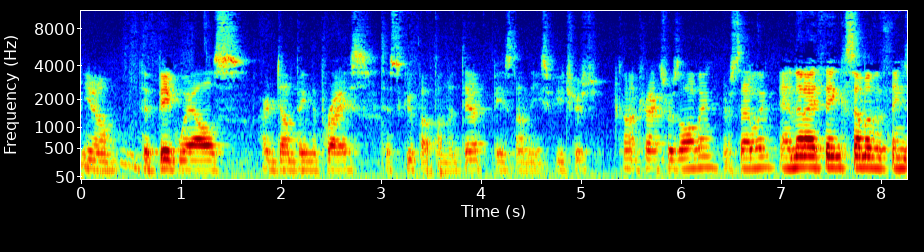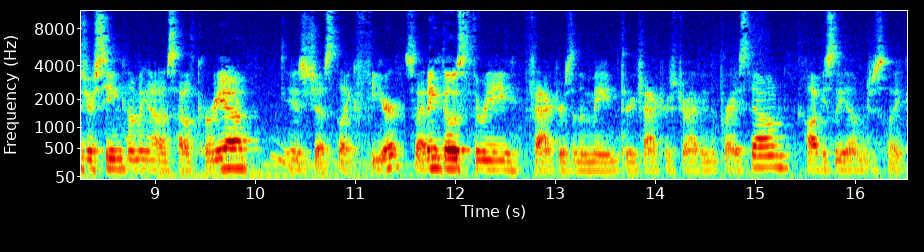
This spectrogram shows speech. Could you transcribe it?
you know the big whales are dumping the price to scoop up on the dip based on these futures contracts resolving or settling. And then I think some of the things you're seeing coming out of South Korea is just like fear. So I think those three factors are the main three factors driving the price down. Obviously, I'm just like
